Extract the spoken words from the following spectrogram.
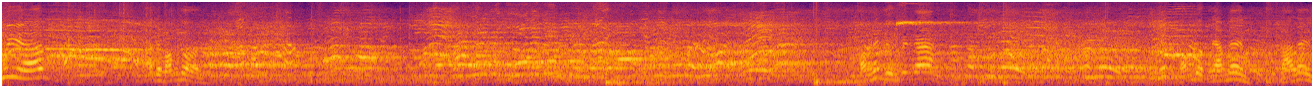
Nguy hiểm. Đã được bóng rồi. Bóng hết đường bên ngang bóng được ném lên đá lên.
